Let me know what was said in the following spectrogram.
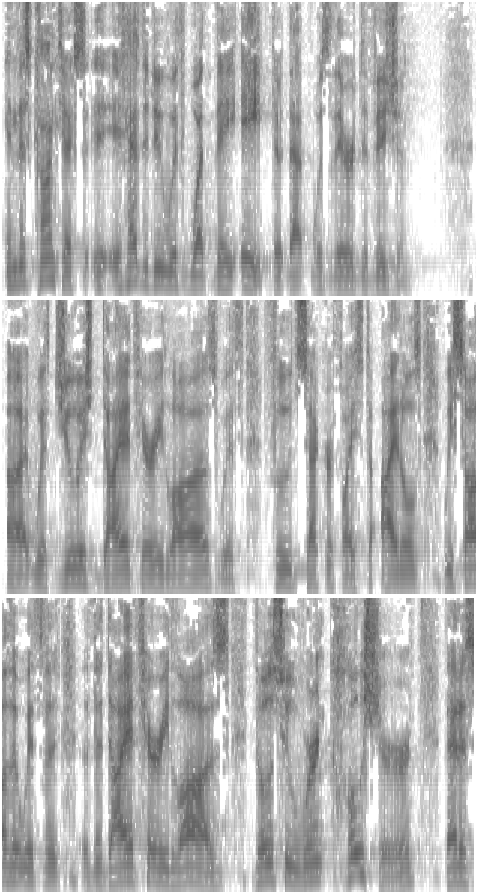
in this context, it, had to do with what they ate. That was their division. Uh, with Jewish dietary laws, with food sacrificed to idols. We saw that with the, the dietary laws, those who weren't kosher, that is,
